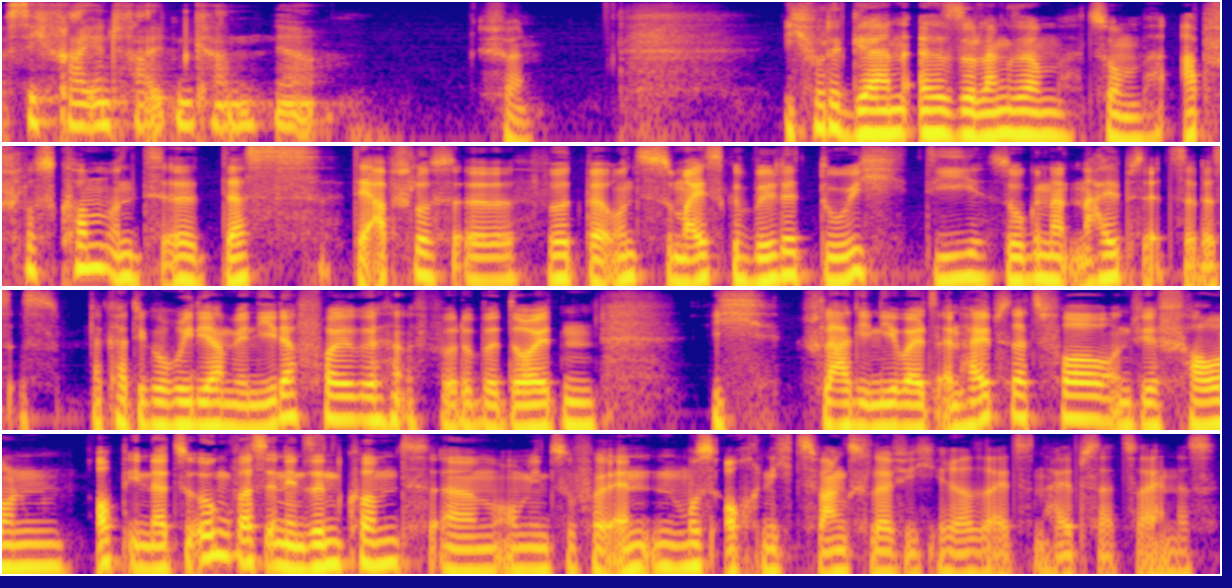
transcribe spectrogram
sich frei entfalten kann, ja. Schön. Ich würde gern äh, so langsam zum Abschluss kommen und äh, das, der Abschluss äh, wird bei uns zumeist gebildet durch die sogenannten Halbsätze. Das ist eine Kategorie, die haben wir in jeder Folge. Das würde bedeuten, ich schlage Ihnen jeweils einen Halbsatz vor und wir schauen, ob Ihnen dazu irgendwas in den Sinn kommt, ähm, um ihn zu vollenden. Muss auch nicht zwangsläufig Ihrerseits ein Halbsatz sein. Das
